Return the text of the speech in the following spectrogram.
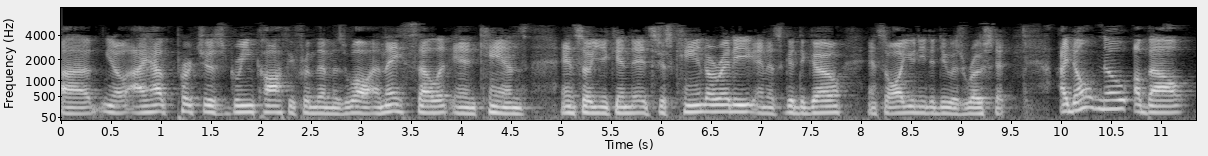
uh, you know, I have purchased green coffee from them as well, and they sell it in cans, and so you can. It's just canned already, and it's good to go. And so all you need to do is roast it. I don't know about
